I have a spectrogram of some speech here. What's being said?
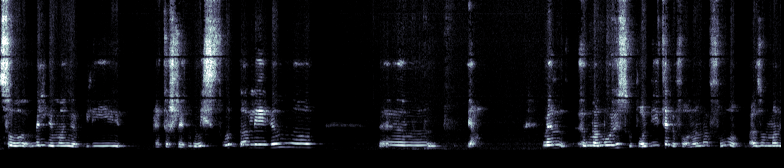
Så veldig mange blir rett og slett mistrodd av legen. og um, men eh, man må huske på de telefonene får. Altså, man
